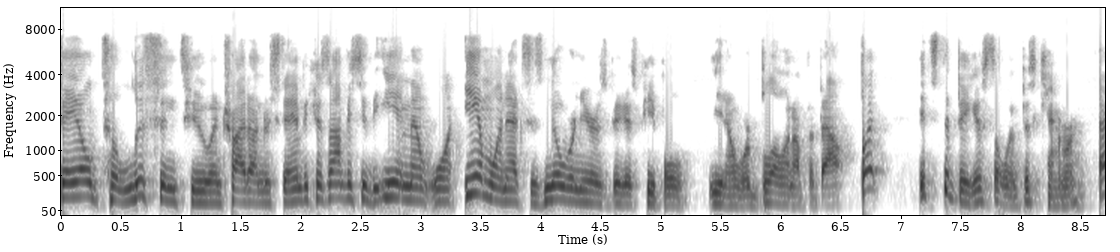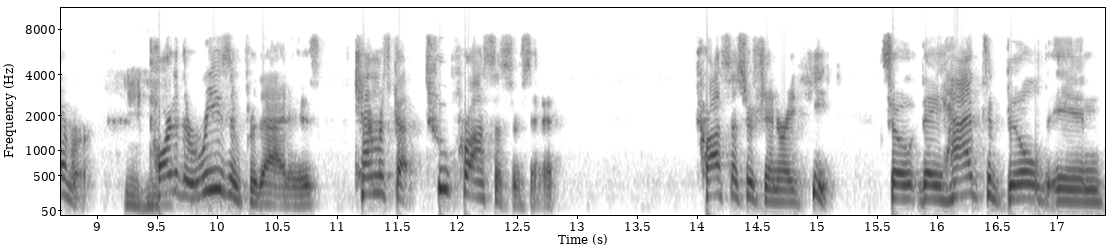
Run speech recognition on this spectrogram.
failed to listen to and try to understand, because obviously the E EM1, EM1X is nowhere near as big as people, you know, were blowing up about, but it's the biggest Olympus camera ever. Mhm. Part of the reason for that is the camera's got two processors in it. Processors generate heat. So they had to build in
